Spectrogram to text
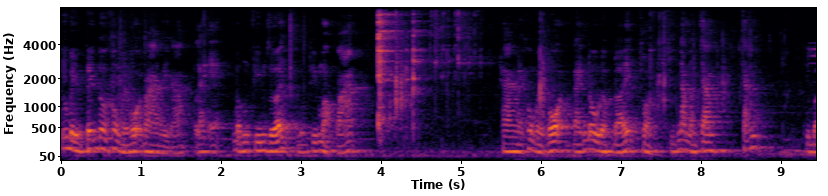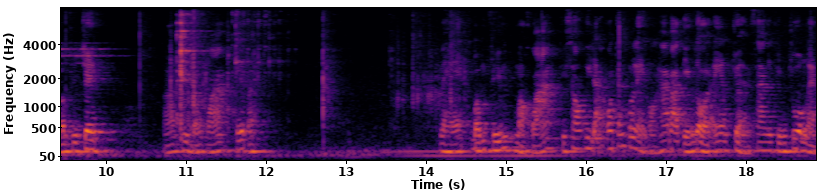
cứ bình tĩnh thôi không phải vội vàng gì cả. Lẹ bấm phím dưới bấm phím mở khóa. Hàng này không phải vội đánh đâu được đấy chuẩn 95 phần trăm chắn thì bấm phím trên. Đó, phím bấm khóa tiếp này. Lẻ bấm phím mở khóa. Thì sau khi đã có chắc có lẻ khoảng hai ba tiếng rồi anh em chuyển sang cái phím chuông này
